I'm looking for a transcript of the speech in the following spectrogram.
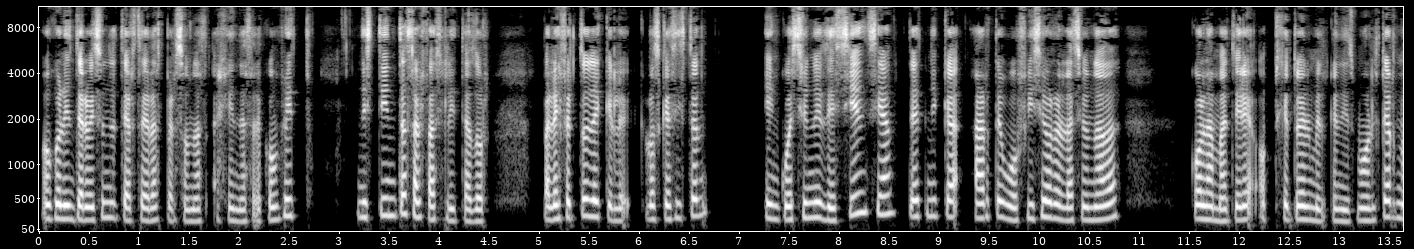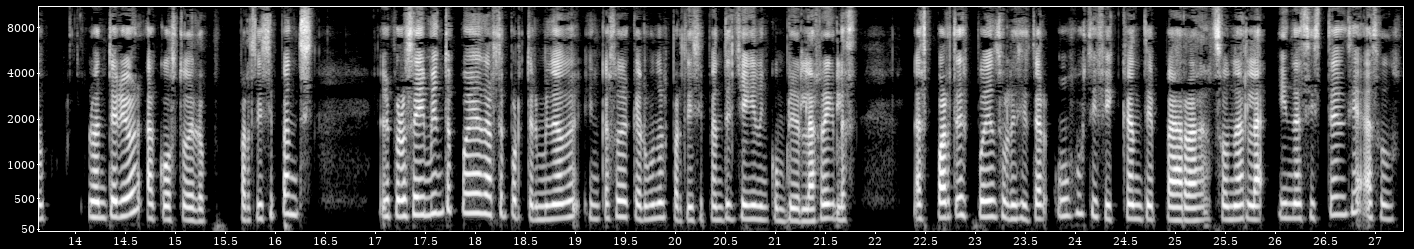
o con la intervención de terceras personas ajenas al conflicto, distintas al facilitador, para efecto de que los que asistan en cuestiones de ciencia, técnica, arte u oficio relacionadas con la materia objeto del mecanismo alterno, lo anterior a costo de los participantes. El procedimiento puede darse por terminado en caso de que algunos participantes lleguen a incumplir las reglas. Las partes pueden solicitar un justificante para razonar la inasistencia a sus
